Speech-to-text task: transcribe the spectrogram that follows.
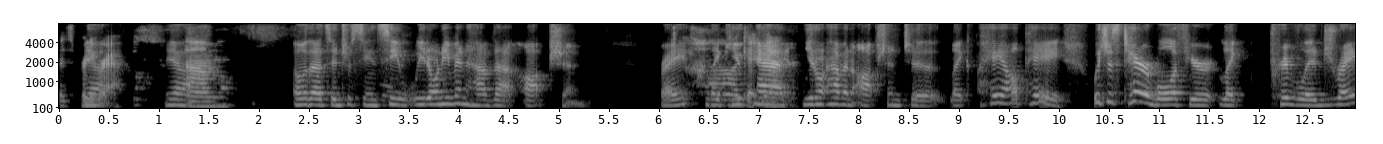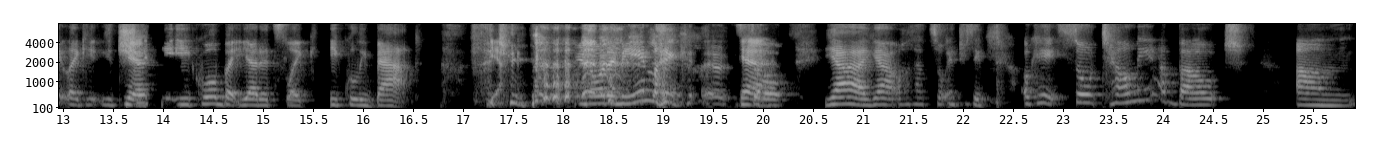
it's pretty Yeah. rare. Yeah. Um, Oh, that's interesting. See, we don't even have that option, right? Like you okay, can't, you don't have an option to like, hey, I'll pay, which is terrible if you're like privileged, right? Like it, it should Yeah. be equal, but yet it's like equally bad. Yeah. you know what I mean? Like, uh, Yeah. so yeah, yeah. Oh, that's so interesting. Okay, so tell me about. Um,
